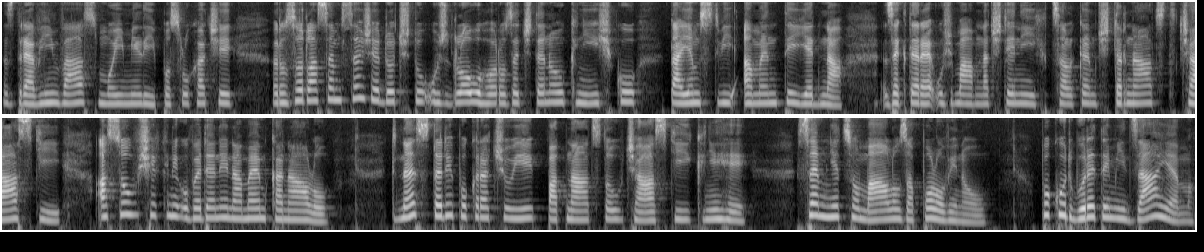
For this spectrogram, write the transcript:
Zdravím vás, moji milí posluchači. Rozhodla jsem se, že dočtu už dlouho rozečtenou knížku Tajemství Amenty 1, ze které už mám načtených celkem 14 částí a jsou všechny uvedeny na mém kanálu. Dnes tedy pokračuji 15. částí knihy. Jsem něco málo za polovinou. Pokud budete mít zájem,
